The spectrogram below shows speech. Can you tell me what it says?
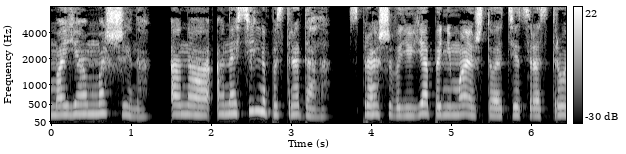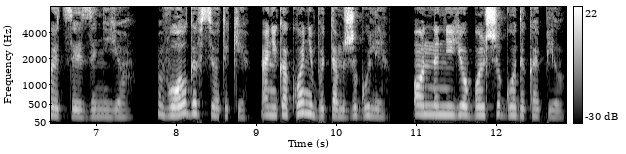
«Моя машина. Она... она сильно пострадала?» Спрашиваю я, понимаю, что отец расстроится из-за нее. «Волга все-таки, а не какой-нибудь там «Жигули». Он на нее больше года копил.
